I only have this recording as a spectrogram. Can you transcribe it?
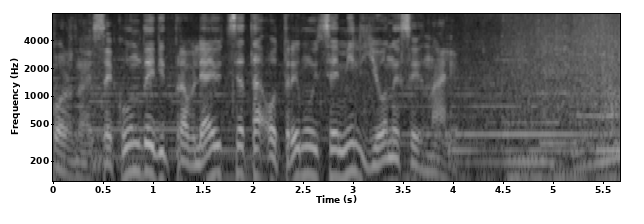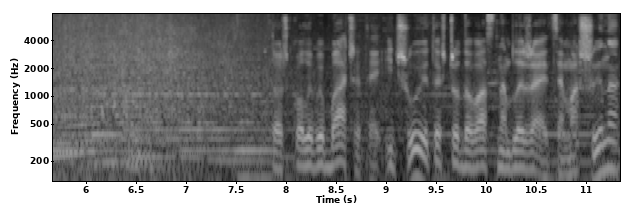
Кожної секунди відправляються та отримуються мільйони сигналів. Тож, коли ви бачите і чуєте, що до вас наближається машина,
